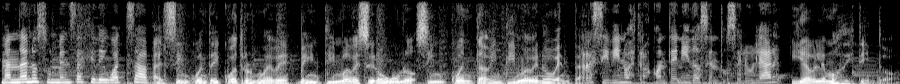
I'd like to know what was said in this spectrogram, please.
Mandanos un mensaje de WhatsApp al 549 2901 502990. Recibí nuestros contenidos en tu celular y hablemos distinto.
